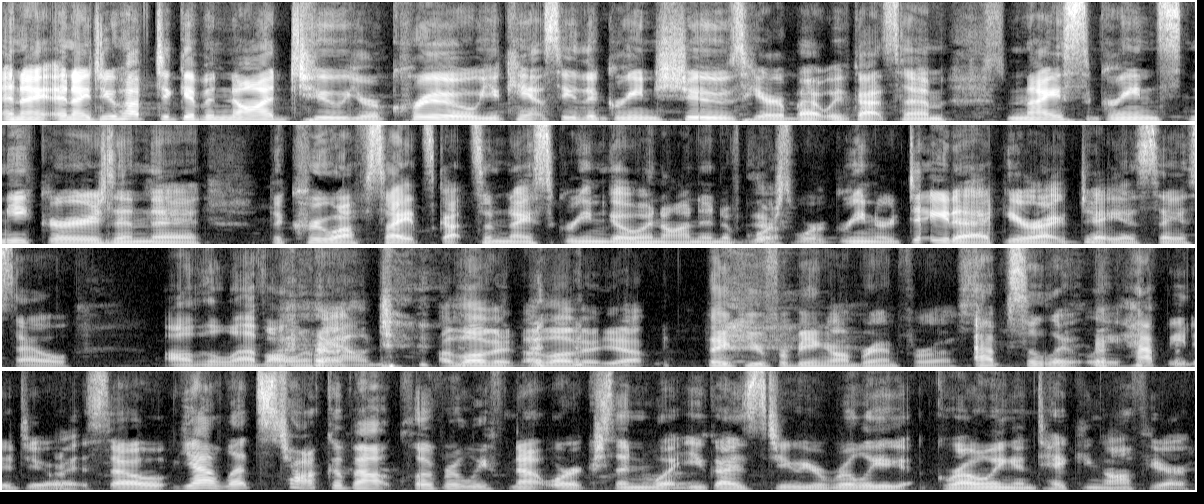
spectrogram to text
And I and I do have to give a nod to your crew. You can't see the green shoes here, but we've got some nice green sneakers, and the the crew off site's got some nice green going on. And of course, yeah. we're greener data here at JSA. So all the love all around. I love it. I love it. Yeah. Thank you for being on brand for us. Absolutely. Happy to do it. So, yeah, let's talk about Cloverleaf Networks and what you guys do. You're really growing and taking off here.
